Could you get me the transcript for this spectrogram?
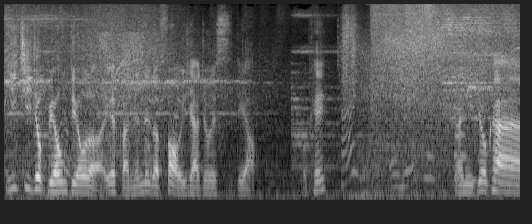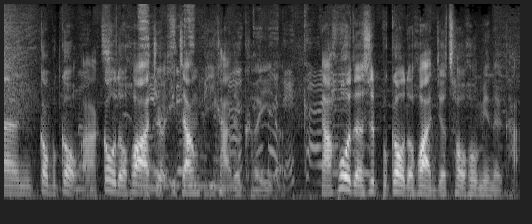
一技就不用丢了，因为反正那个爆一下就会死掉。OK。那你就看够不够啊？够的话就一张 B 卡就可以了。那或者是不够的话，你就凑后面的卡，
